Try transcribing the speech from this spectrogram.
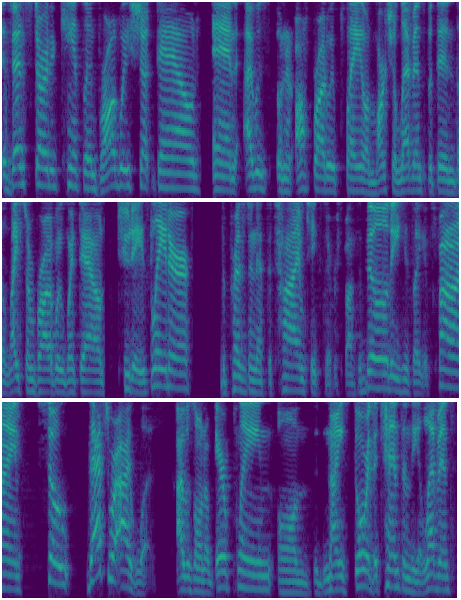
events started canceling, Broadway shut down, and I was on an off Broadway play on March 11th, but then the lights on Broadway went down two days later. The president at the time takes no responsibility. He's like, it's fine. So that's where I was. I was on an airplane on the 9th or the 10th and the 11th.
